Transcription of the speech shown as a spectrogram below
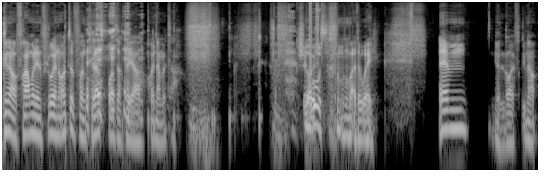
Genau, fragen wir den Florian Otte von Kellersport, sagt er ja, heute Nachmittag. Schönen Läuft. Gruß, by the way. Ähm, ja, läuft, genau.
